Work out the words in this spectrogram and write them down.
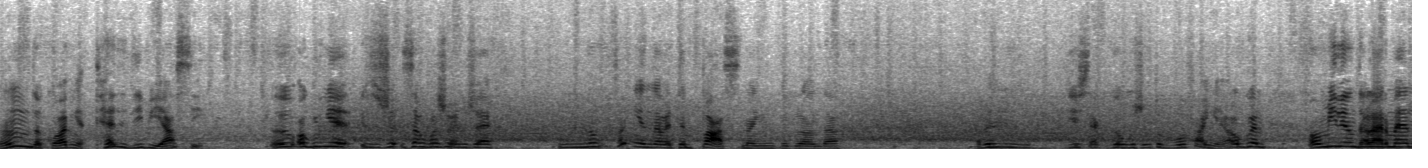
Mm, dokładnie, Ted DiBiase. Y, Ogólnie że zauważyłem, że no fajnie nawet ten pas na nim wygląda. Abym gdzieś tak go użył, to by było fajnie. A ogółem o Million Dollar Man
